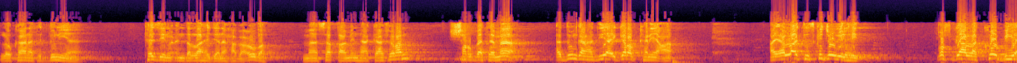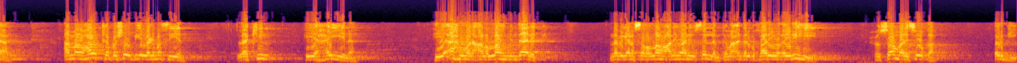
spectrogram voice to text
low kaanat addunya tazinu cinda allahi janaxa bacuuda maa saqa minha kaafiran sharbata maa adduunkan haddii ay garab kaniica ay alla agtiis ka joogi lahayd qof gaalla koob biyo ah ama halka bashoo biyo lagama siiyeen laakiin hiya hayina hiya ahwan cala allahi min dalik nabigeena sala allahu alayh waali wasalam kama cinda albukhaariyi wahayrihi wuxuu soo maray suuqa orgi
